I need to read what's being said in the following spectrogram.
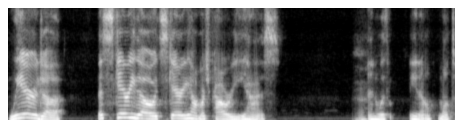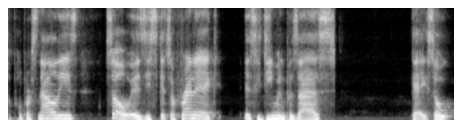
Weird. Uh, it's scary though. It's scary how much power he has, Yeah. and with you know multiple personalities. So is he schizophrenic? Is he demon possessed? Okay, so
